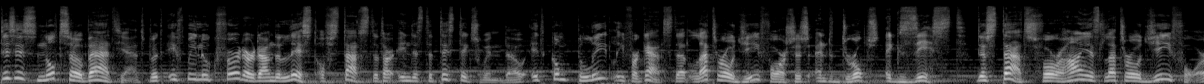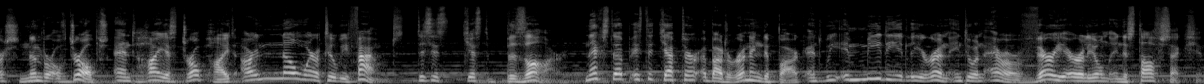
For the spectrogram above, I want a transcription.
This is not so bad yet, but if we look further down the list of stats that are in the statistics window, it completely forgets that lateral g-forces and drops exist. The stats for highest lateral g-force, number of drops and highest drop height are nowhere to be found. This is just bizarre. Next up is the chapter about running the park and we immediately run into an error very early on in the staff section.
